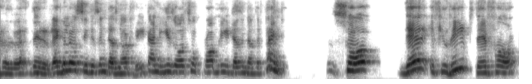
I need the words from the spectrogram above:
the regular citizen does not read, and he is also probably doesn't have the time. So there, if you read, therefore,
